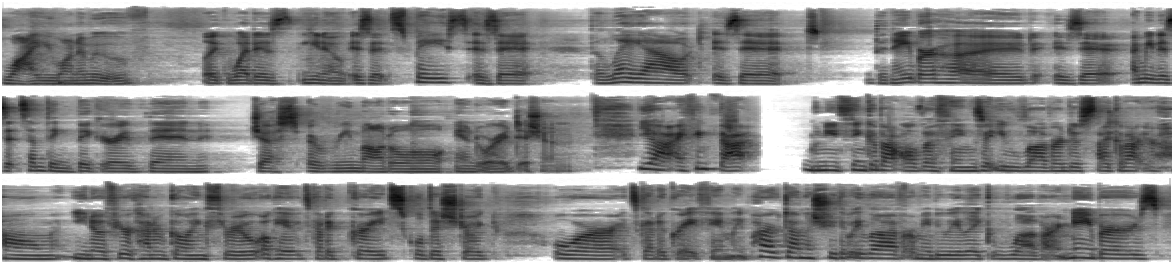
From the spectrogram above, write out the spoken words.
why you want to move. Like, what is, you know, is it space? Is it the layout? Is it the neighborhood? Is it, I mean, is it something bigger than just a remodel and or addition? Yeah, I think that when you think about all the things that you love or dislike about your home, you know, if you're kind of going through, okay, it's got a great school district or it's got a great family park down the street that we love, or maybe we like love our neighbors,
